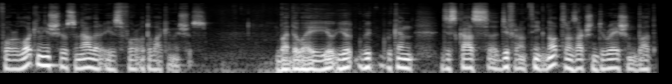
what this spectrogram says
for locking issues another is for auto vacuum issues. By the way you, you we, we can discuss a different thing not transaction duration but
